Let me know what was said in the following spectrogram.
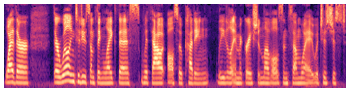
whether they're willing to do something like this without also cutting legal immigration levels in some way, which is just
